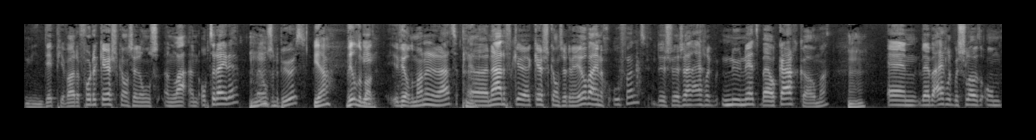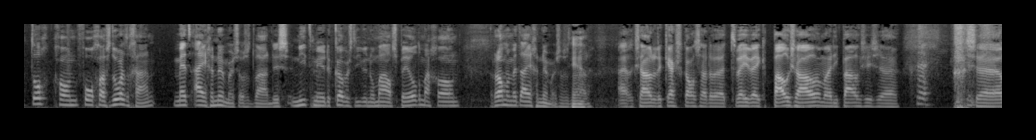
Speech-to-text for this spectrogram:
niet een dipje. We hadden voor de kerstvakantie hadden ons een, la, een optreden. Mhm. Bij ons in de buurt. ja, Wildeman. I- Wildeman inderdaad. Ja. Eh, na de kerstvakantie hebben we heel weinig geoefend. Dus we zijn eigenlijk nu net bij elkaar gekomen. Mhm. En we hebben eigenlijk besloten om toch gewoon vol gas door te gaan. Met eigen nummers als het ware. Dus niet meer de covers die we normaal speelden. Maar gewoon rammen met eigen nummers als het Ja. ware. Eigenlijk zouden de kerstvakantie zouden we twee weken pauze houden. Maar die pauze is, eh, is eh,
